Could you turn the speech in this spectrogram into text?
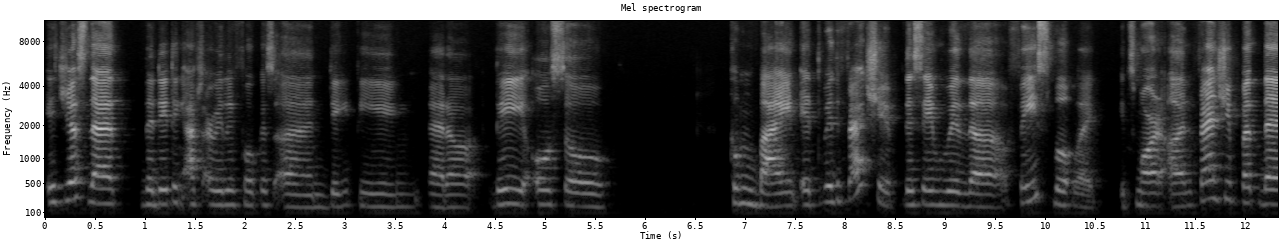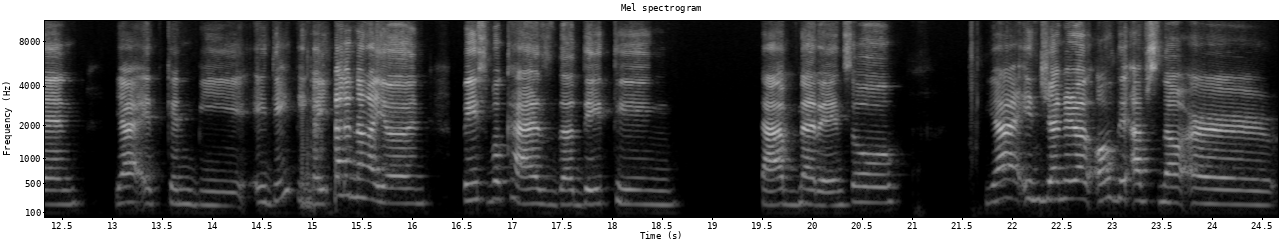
It's just that the dating apps are really focused on dating, pero they also combine it with friendship. The same with the Facebook, like it's more on friendship, but then yeah, it can be a dating. Lalo na ngayon, Facebook has the dating tab na rin. So, yeah, in general, all the apps now are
